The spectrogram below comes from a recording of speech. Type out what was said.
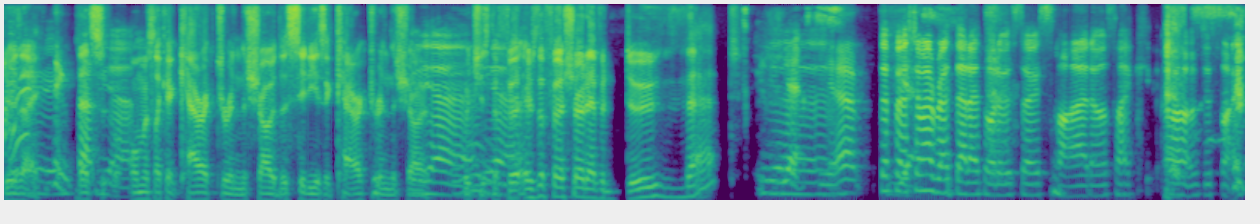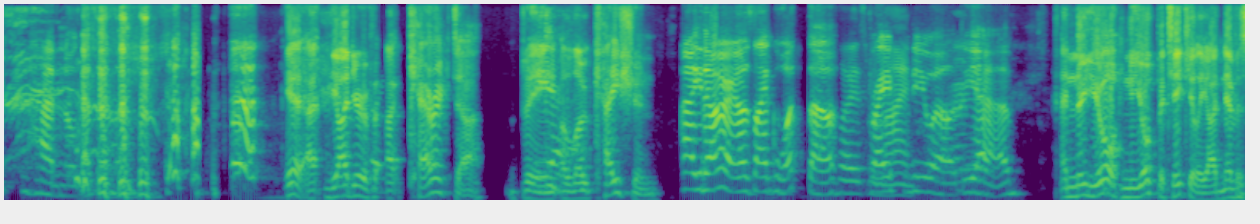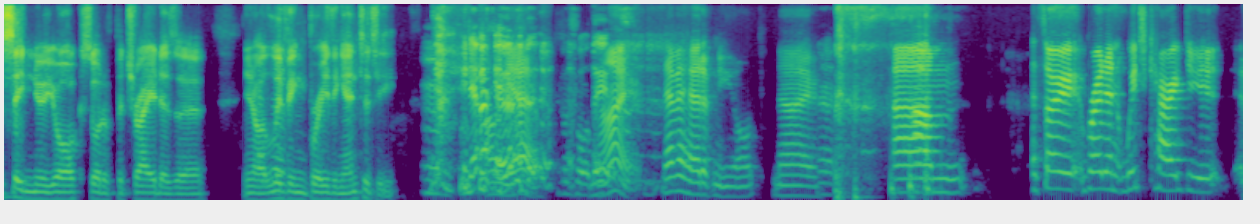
Do they? don't think That's that, Yeah. almost like a character in the show. The city is a character in the show, yeah, which is the first. It was the first show to ever do that. Yes. yeah, The first time I read that, I thought it was so smart. I was like, oh, I was just like, had an orgasm. yeah, uh, the idea of a character being Yeah. a location, I know. I was like, what the blows my brave mind. new world? I know. Yeah. and New York, New York particularly. I'd never seen New York sort of portrayed as a you know a As a- living, breathing entity. Mm. Never Oh, heard yeah. of it before this. No, never heard of New York. No. No. um so Broden, which character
